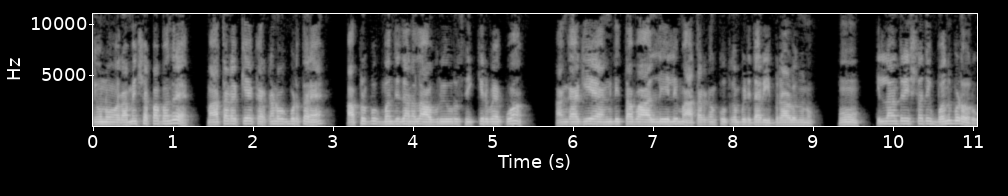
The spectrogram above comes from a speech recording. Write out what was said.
ಇವನು ರಮೇಶಪ್ಪ ಬಂದ್ರೆ ಮಾತಾಡಕ್ಕೆ ಕರ್ಕೊಂಡ್ ಹೋಗ್ಬಿಡ್ತಾರೆ. ಅಪರೂಪಕ್ಕೆ ಬಂದಿದಾನಲ್ಲ ಅವ್ರು ಇವ್ರು ಸಿಕ್ಕಿರ್ಬೇಕು. ಹಂಗಾಗಿ ಅಂಗಡಿ ತವ ಅಲ್ಲಿ ಇಲ್ಲಿ ಮಾತಾಡ್ಕೊಂಡ್ ಕುತ್ಕೊಂಡ್ಬಿಟ್ಟಿದ್ದಾರೆ ಇಬ್ರಾಳುನು ಹ್ಮ್. ಇಲ್ಲಾಂದ್ರೆ ಇಷ್ಟೊತ್ತಿಗೆ ಬಂದ್ಬಿಡೋರು.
